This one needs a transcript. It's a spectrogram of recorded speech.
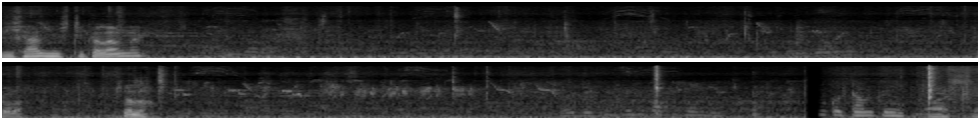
বিশাল মিষ্টি কলাম না চলো চলো। আচ্ছা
